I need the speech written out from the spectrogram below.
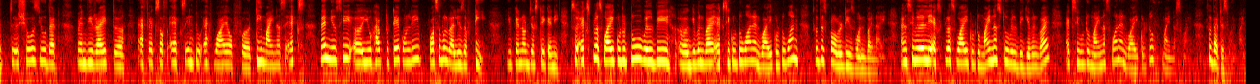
it uh, shows you that when we write uh, f x of x into f y of t minus x then you see you have to take only possible values of t you cannot just take any. So, x plus y equal to 2 will be uh, given by x equal to 1 and y equal to 1. So, this probability is 1 by 9 and similarly x plus y equal to minus 2 will be given by x equal to minus 1 and y equal to minus 1. So, that is 1 by 9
